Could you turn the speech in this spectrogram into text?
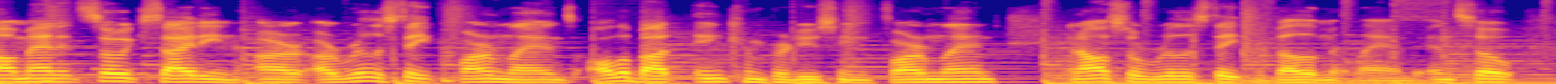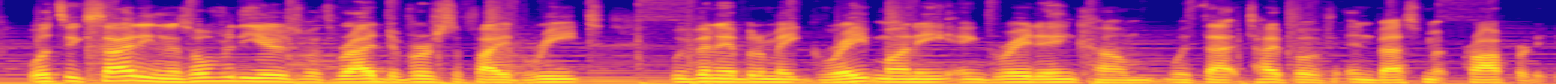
Oh man, it's so exciting. Our, our real estate farmland's all about income producing farmland and also real estate development land. And so, what's exciting is over the years with Rad Diversified REIT, we've been able to make great money and great income with that type of investment property.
